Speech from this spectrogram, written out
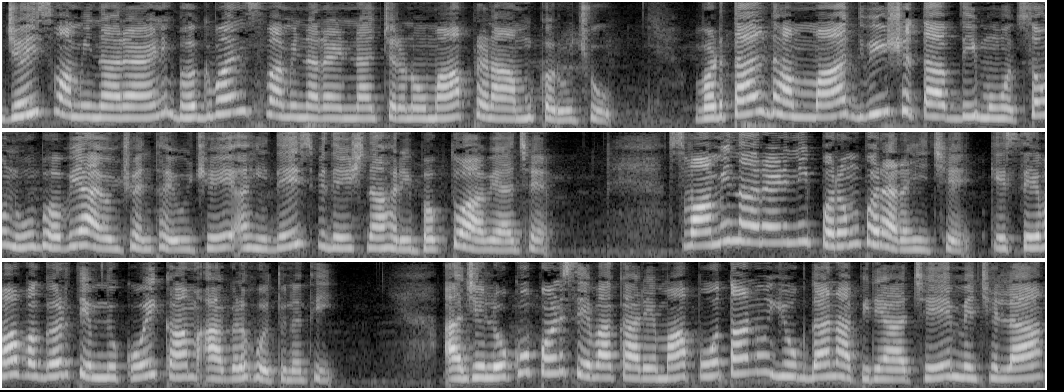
જય સ્વામિનારાયણ, ભગવાન સ્વામિનારાયણના ચરણોમાં પ્રણામ કરું છું. વડતાલ ધામમાં દ્વિશતાબ્દી મહોત્સવનું ભવ્ય આયોજન થયું છે. અહીં દેશ વિદેશના હરિભક્તો આવ્યા છે. સ્વામિનારાયણની પરંપરા રહી છે કે સેવા વગર તેમનું કોઈ કામ આગળ હોતું નથી. આજે લોકો પણ સેવા કાર્યમાં પોતાનું યોગદાન આપી રહ્યા છે. મેં છેલ્લા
